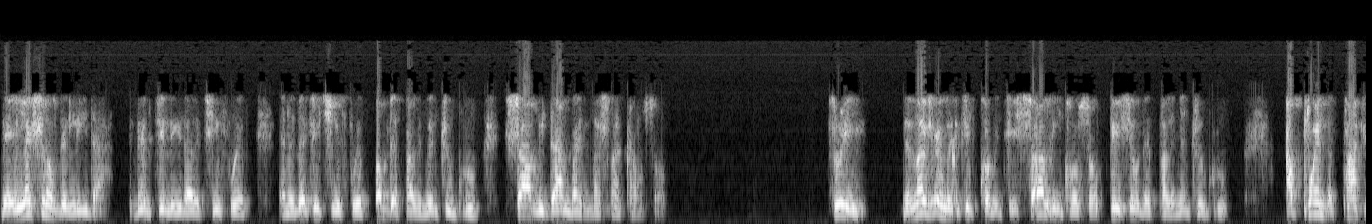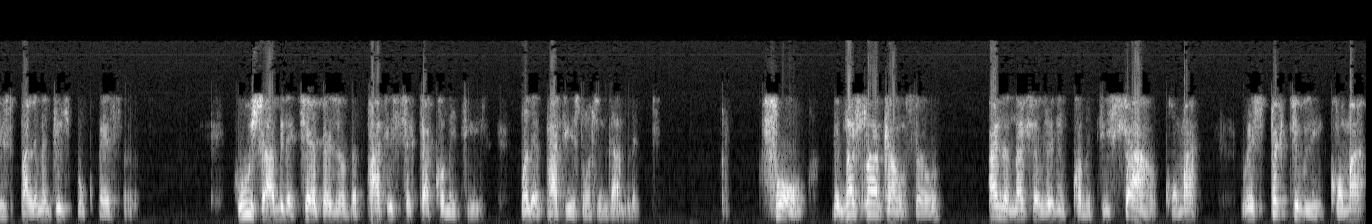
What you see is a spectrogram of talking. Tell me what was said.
the election of the leader, the deputy leader, the chief whip, and the deputy chief whip of the parliamentary group shall be done by the National Council. Three, the National Executive Committee shall, in consultation with the parliamentary group, appoint the party's parliamentary spokesperson, who shall be the chairperson of the party's sector committees when the party is not in government. Four, the National Council and the National Executive Committee shall, comma, respectively, comma,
